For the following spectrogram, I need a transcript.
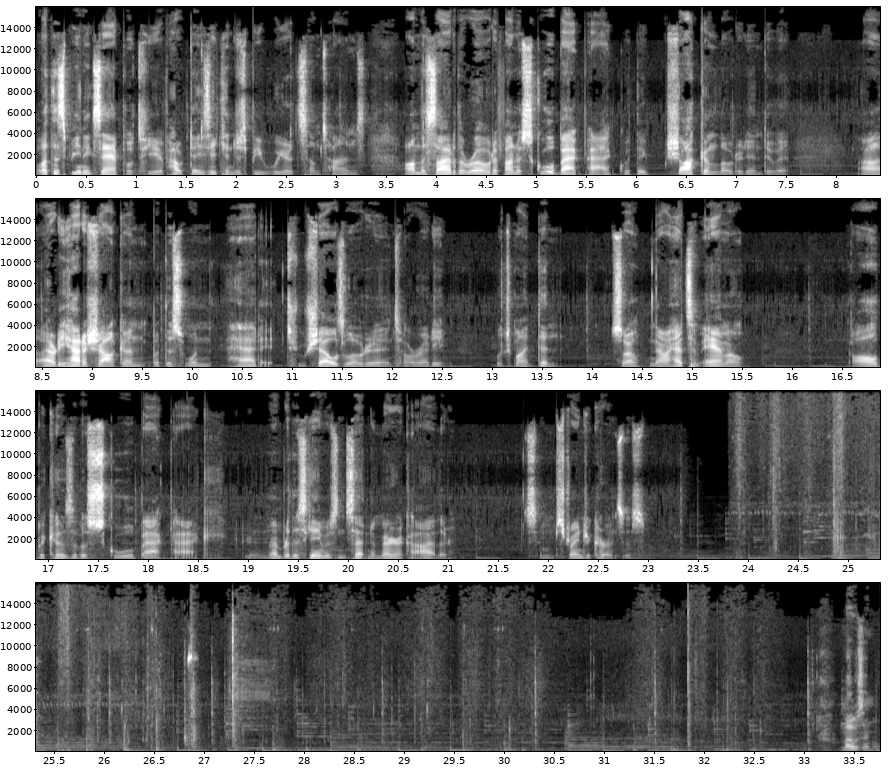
Let this be an example to you of how DayZ can just be weird sometimes. On the side of the road, I found a school backpack with a shotgun loaded into it. Uh, I already had a shotgun, but this one had two shells loaded into it already, which mine didn't. So, now I had some ammo. All because of a school backpack. Remember, this game isn't set in America either. Some strange occurrences. Mosin.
